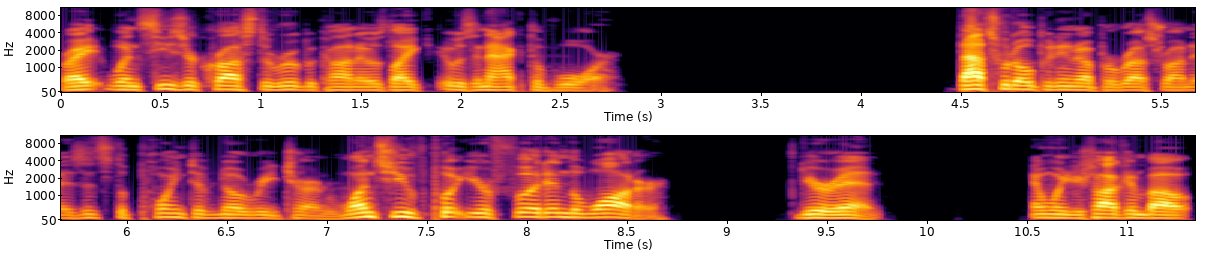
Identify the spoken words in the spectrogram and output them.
right? When Caesar crossed the Rubicon, it was like it was an act of war That's what opening up a restaurant is. It's the point of no return. Once you've put your foot in the water, you're in. And when you're talking about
